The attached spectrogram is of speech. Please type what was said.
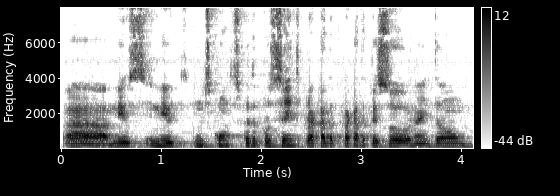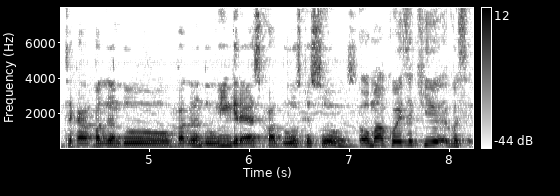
a, meio, meio um desconto de 50% para cada, cada pessoa, né? Então, você acaba pagando, pagando um ingresso para duas pessoas. Uma coisa que você,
